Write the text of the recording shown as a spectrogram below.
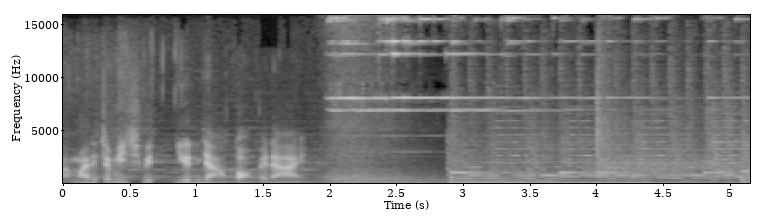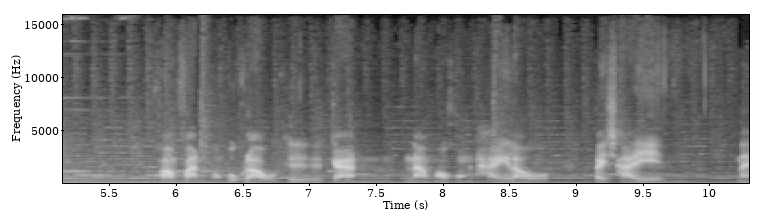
สามารถที่จะมีชีวิตยืนยาวต่อไปได้ ความฝันของพวกเราคือการนำเอาของไทยเราไปใช้ ใน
